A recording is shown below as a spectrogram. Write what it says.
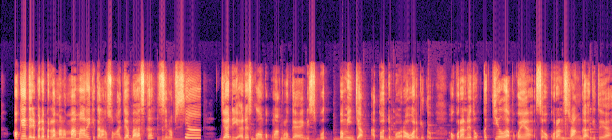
Oke daripada berlama-lama Mari kita langsung aja bahas ke sinopsisnya jadi ada sekelompok makhluk ya yang disebut peminjam atau the borrower gitu. Ukurannya tuh kecil lah pokoknya seukuran serangga gitu ya.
